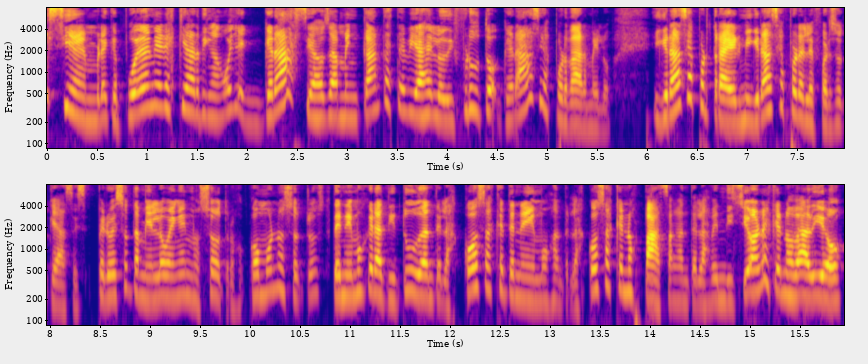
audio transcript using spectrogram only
diciembre que puedan ir a esquiar digan, oye, gracias, o sea, me encanta este viaje, lo disfruto, gracias por dármelo. Y gracias por traerme, y gracias por el esfuerzo que haces. Pero eso también lo ven en nosotros, cómo nosotros tenemos gratitud ante las cosas que tenemos, ante las cosas que nos pasan, ante las bendiciones que nos da Dios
